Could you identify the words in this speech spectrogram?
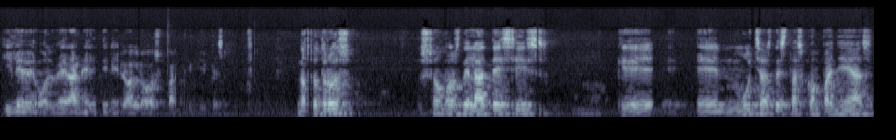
y le devolverán el dinero a los partícipes. Nosotros somos de la tesis que en muchas de estas compañías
